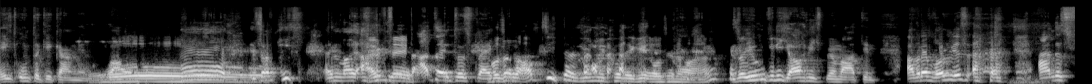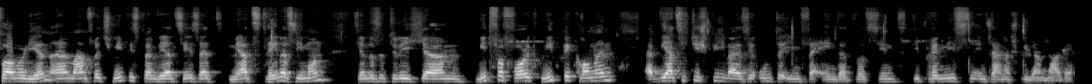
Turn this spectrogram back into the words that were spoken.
Welt untergegangen. Wow. Oh, oh jetzt habe ich einmal Alfred Data etwas bleiben. Was erlaubt sich das junge Kollege Rosenauer? so jung bin ich auch nicht mehr, Martin. Aber dann wollen wir es anders formulieren. Äh, Manfred Schmidt ist beim WRC seit März Trainer, Simon. Sie haben das natürlich ähm, mitverfolgt, mitbekommen. Äh, wie hat sich die Spielweise unter ihm verändert? Was sind die Prämissen in seiner Spielanlage?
